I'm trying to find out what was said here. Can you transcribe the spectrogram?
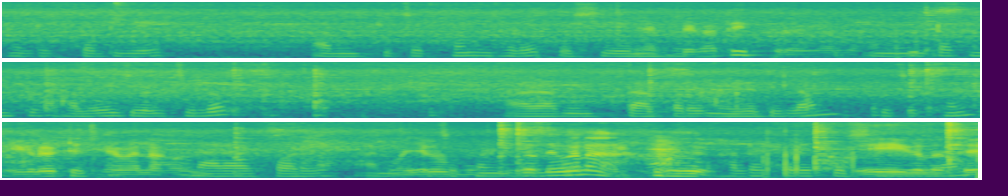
হলুদটা দিয়ে আমি কিছুক্ষণ ধরে কষিয়ে নেব। নুনটা কিন্তু ভালোই জ্বলছিল। আর আমি তারপরে মেরে দিলাম কিছুক্ষণ। এগুলো একটু ঝামেলা হবে। নাড়ার পরে আমি কিছুক্ষণ দেবো না? ভালো করে কষিয়ে এইগুলোতে?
